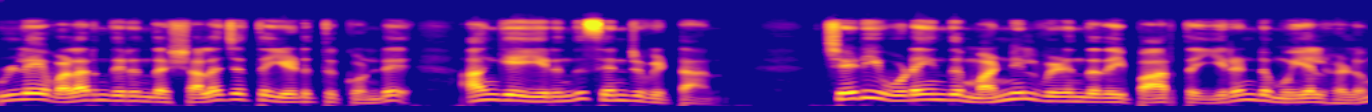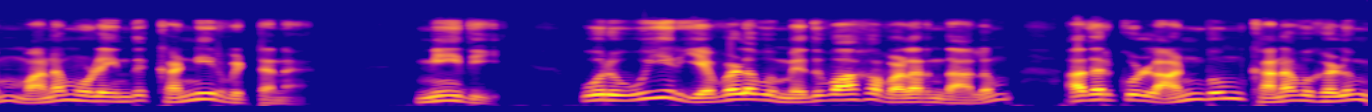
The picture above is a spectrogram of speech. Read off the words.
உள்ளே வளர்ந்திருந்த ஷலஜத்தை எடுத்துக்கொண்டு அங்கே இருந்து சென்று விட்டான். செடி உடைந்து மண்ணில் விழுந்ததை பார்த்த இரண்டு முயல்களும் மனமுழைந்து கண்ணீர் விட்டன. நீதி ஒரு உயிர் எவ்வளவு மெதுவாக வளர்ந்தாலும் அதற்குள் அன்பும் கனவுகளும்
